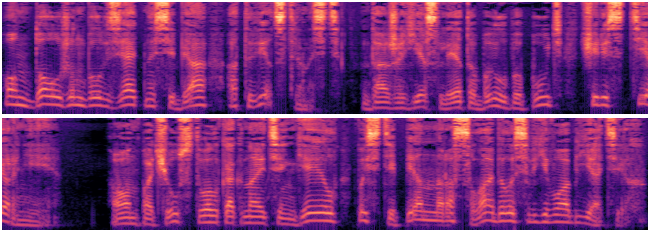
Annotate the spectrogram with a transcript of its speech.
он должен был взять на себя ответственность, даже если это был бы путь через тернии. Он почувствовал, как Найтингейл постепенно расслабилась в его объятиях.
